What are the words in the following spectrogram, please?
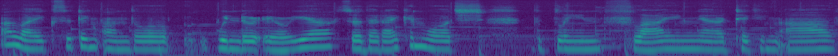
I like sitting on the window area so that I can watch the plane flying or taking off.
